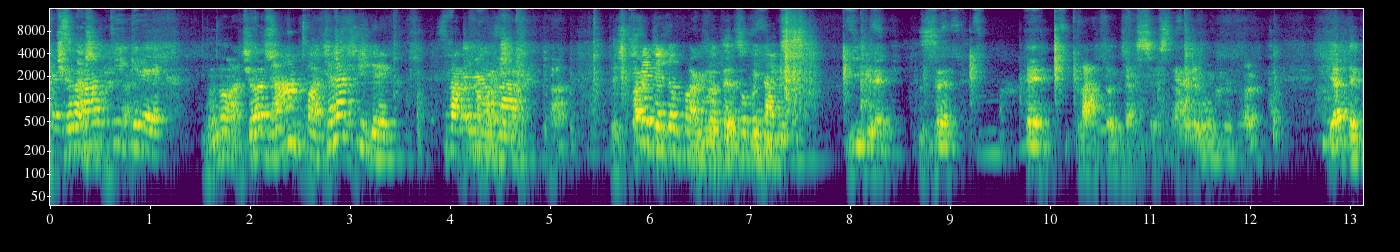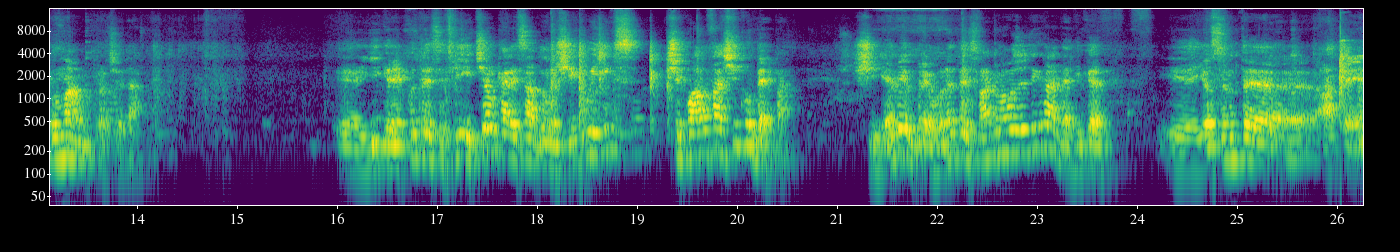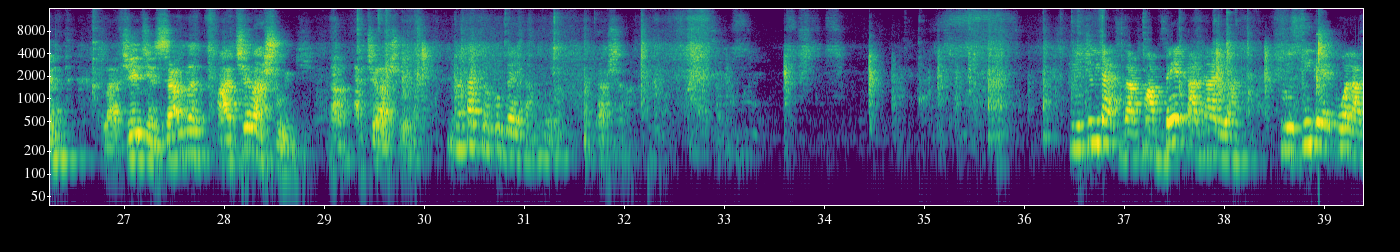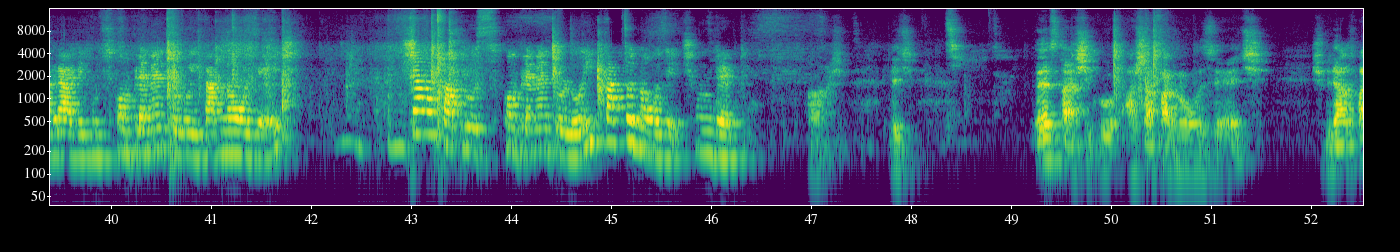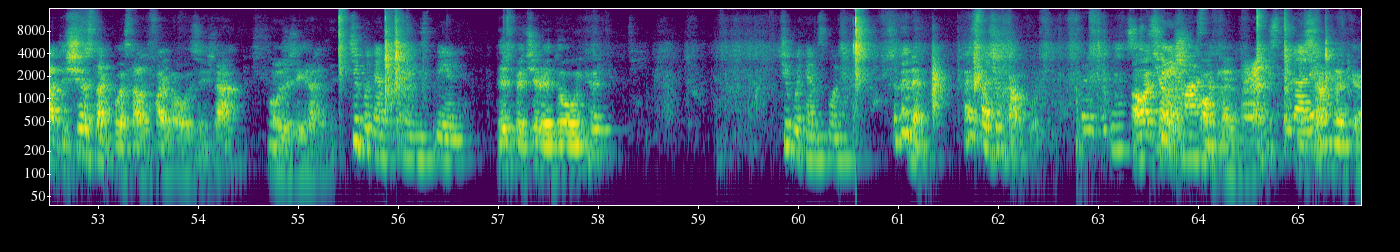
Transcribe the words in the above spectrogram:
Același rezultat așa. Y. Nu, nu, același Da, cu același Y. Să facă 90. Da? Deci, Ștergeți, domnul practic, profesor, notezi făcut X, David. Y, Z, T, laturi de acestea ale unghiurilor. Iată cum am procedat. Y trebuie să fie cel care se adună și cu X, și cu alfa, și cu beta. Și ele împreună trebuie să facă 90 de grade. Adică e, eu sunt uh, atent la ceea ce înseamnă același unghi. Da? Același unghi. Notați-l cu beta. Așa. Deci uitați-vă acum, beta Daria plus Y-ul la grade plus complementul lui fac 90 și alfa plus complementul lui fac tot 90, un drept. Așa. Deci, ăsta și cu așa fac 90 și pe de altă parte și ăsta cu ăsta îl fac 90, da? 90 de grade. Ce putem spune despre ele? Despre cele două unghiuri, Ce putem spune? să vedem. Hai să facem calcul. Păi, vedeți? Au același Scriem asta. complement, Este egale? înseamnă că,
